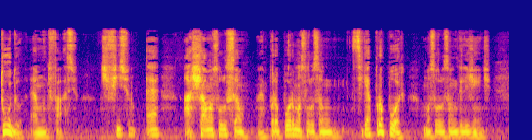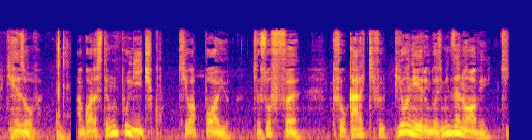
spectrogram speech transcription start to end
tudo é muito fácil. Difícil é achar uma solução, né? propor uma solução, se quer propor uma solução inteligente que resolva. Agora, se tem um político que eu apoio, que eu sou fã, que foi o cara que foi pioneiro em 2019, que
